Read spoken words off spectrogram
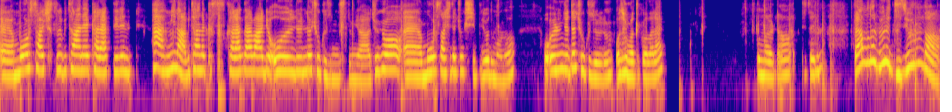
e, mor saçlı bir tane karakterin ha Mina bir tane kız karakter vardı ya o öldüğünde çok üzülmüştüm ya. Çünkü o e, mor saçlı da çok şipliyordum onu. O ölünce de çok üzüldüm otomatik olarak. Bunları da dizelim. Ben bunları böyle diziyorum da.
